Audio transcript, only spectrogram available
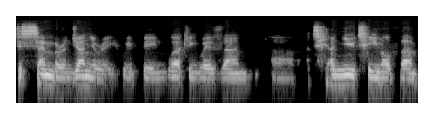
December and January, we've been working with um, uh, a, t- a new team of um,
